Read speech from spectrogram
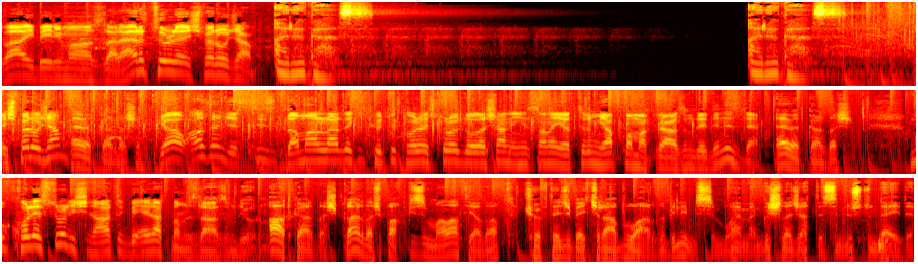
vay benim ağızlar her türlü eşver hocam. Aragaz. Aragaz. Eşber hocam Evet kardeşim. ya az önce siz damarlardaki kötü kolesterol dolaşan insana yatırım yapmamak lazım dediniz de. Evet kardeş. Bu kolesterol işine artık bir el atmamız lazım diyorum. At kardeş. Kardeş bak bizim Malatya'da köfteci Bekir abi vardı bilir misin? Bu hemen Gışla Caddesi'nin üstündeydi.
